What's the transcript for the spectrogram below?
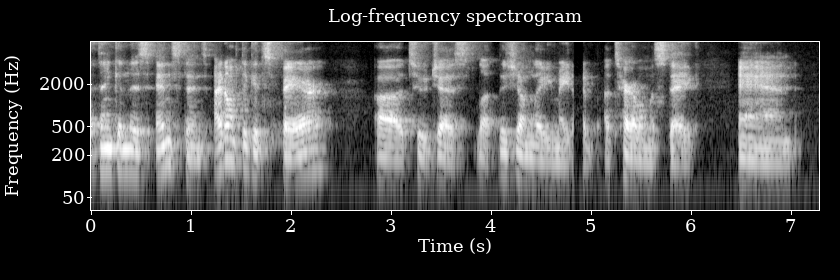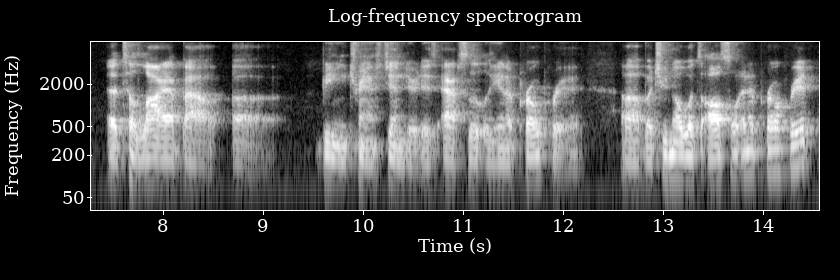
I think in this instance, I don't think it's fair uh, to just look. This young lady made a, a terrible mistake, and uh, to lie about uh, being transgendered is absolutely inappropriate. Uh, but you know what's also inappropriate?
